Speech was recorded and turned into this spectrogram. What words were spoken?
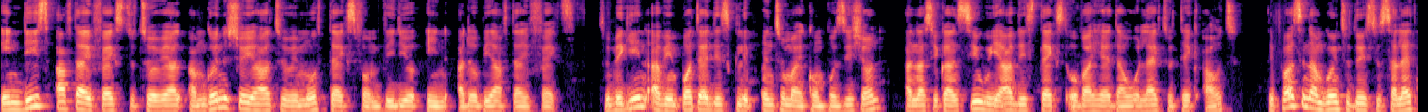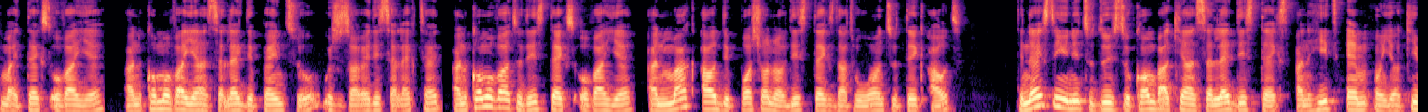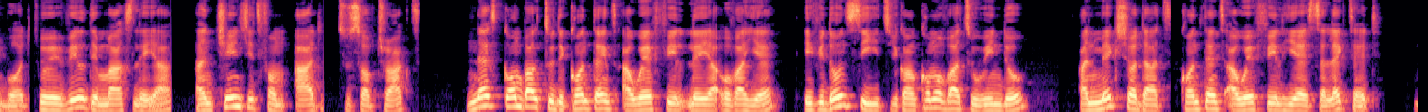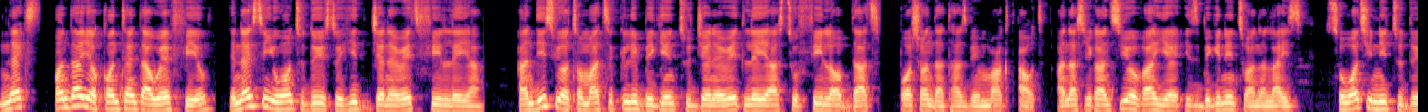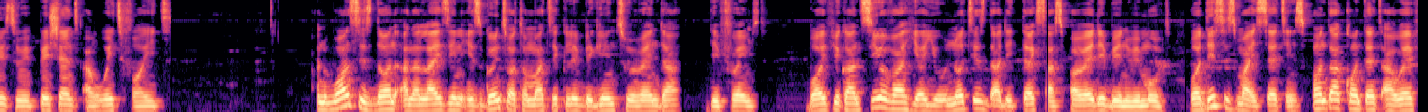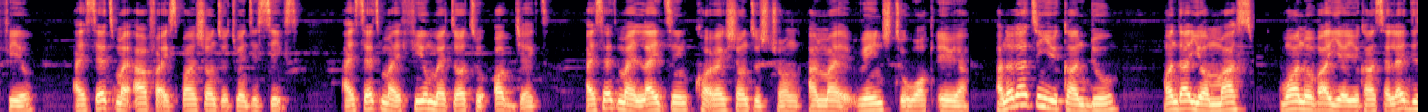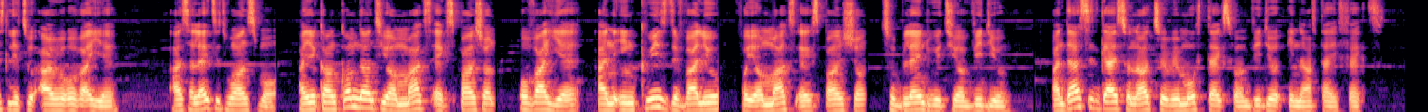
In this After Effects tutorial, I'm going to show you how to remove text from video in Adobe After Effects. To begin, I've imported this clip into my composition and as you can see, we have this text over here that we'd like to take out. The first thing I'm going to do is to select my text over here and come over here and select the pen tool which is already selected and come over to this text over here and mark out the portion of this text that we want to take out the next thing you need to do is to come back here and select this text and hit M on your keyboard to reveal the mask layer and change it from add to subtract. Next, come back to the content aware fill layer over here. If you don't see it, you can come over to window and make sure that content aware fill here is selected. Next, under your content aware fill, the next thing you want to do is to hit generate fill layer and this will automatically begin to generate layers to fill up that portion that has been marked out. And as you can see over here it's beginning to analyze. So what you need to do is to be patient and wait for it. And once it's done analyzing it's going to automatically begin to render the frames. But if you can see over here you will notice that the text has already been removed. But this is my settings. Under content aware fill i set my alpha expansion to 26 i set my fill method to object I set my lighting correction to strong and my range to work area. Another thing you can do under your mask one over here, you can select this little arrow over here and select it once more. And you can come down to your max expansion over here and increase the value for your max expansion to blend with your video. And that's it guys on how to remove text from video in After Effects.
